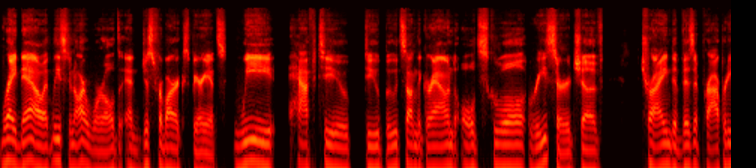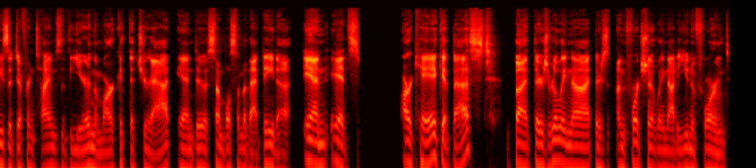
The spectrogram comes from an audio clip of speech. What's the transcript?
right now, at least in our world, and just from our experience, we have to do boots on the ground, old school research of trying to visit properties at different times of the year in the market that you're at and to assemble some of that data. And it's archaic at best, but there's really not, there's unfortunately not a uniformed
